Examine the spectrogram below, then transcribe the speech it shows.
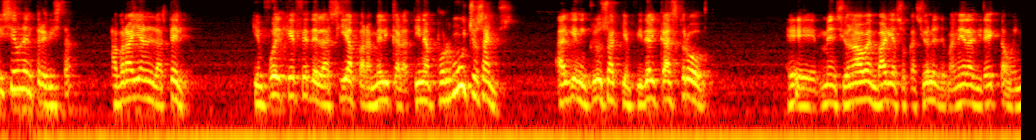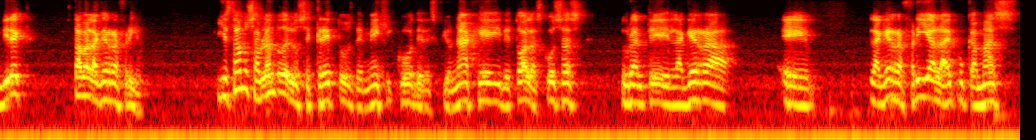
hice una entrevista a Brian Lattel, quien fue el jefe de la CIA para América Latina por muchos años. Alguien incluso a quien Fidel Castro eh, mencionaba en varias ocasiones de manera directa o indirecta. Estaba la Guerra Fría. Y estábamos hablando de los secretos de México, del espionaje y de todas las cosas durante la guerra, eh, la Guerra Fría, la época más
